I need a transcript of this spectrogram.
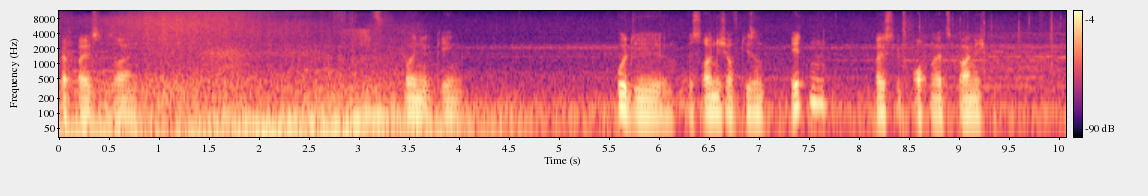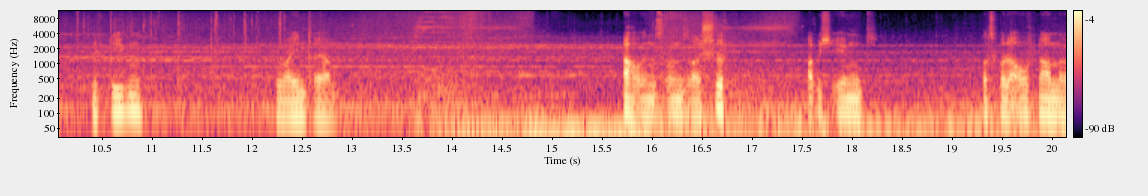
Der Fall zu sein. Vorhin entgegen. Oh, die ist auch nicht auf diesem Planeten. Das heißt, die brauchen wir jetzt gar nicht mitfliegen. Nur hinterher. Ach, und unser Schiff habe ich eben kurz vor der Aufnahme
